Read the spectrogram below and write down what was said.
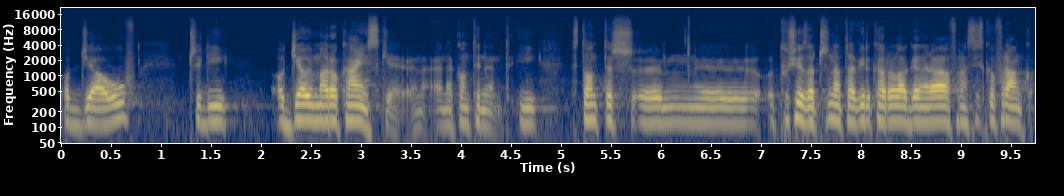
oddziałów, czyli oddziały marokańskie na, na kontynent. I stąd też y, tu się zaczyna ta wielka rola generała Francisco Franco,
